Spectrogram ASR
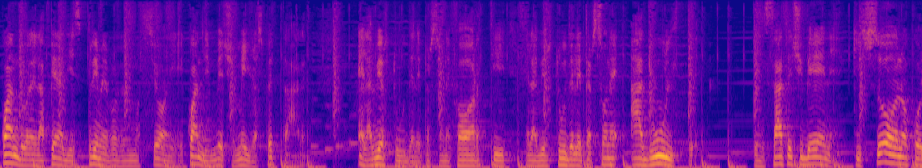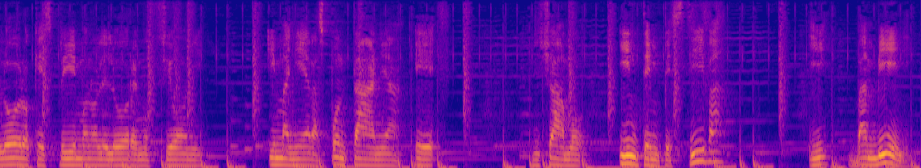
quando vale la pena di esprimere le proprie emozioni e quando invece è meglio aspettare, è la virtù delle persone forti, è la virtù delle persone adulte. Pensateci bene, chi sono coloro che esprimono le loro emozioni in maniera spontanea e diciamo intempestiva? I bambini.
